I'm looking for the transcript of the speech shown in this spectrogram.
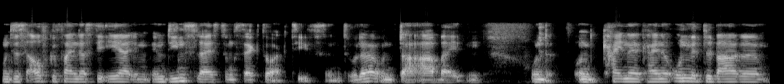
Und es ist aufgefallen, dass die eher im, im Dienstleistungssektor aktiv sind, oder? Und da arbeiten. Und, und keine, keine unmittelbare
